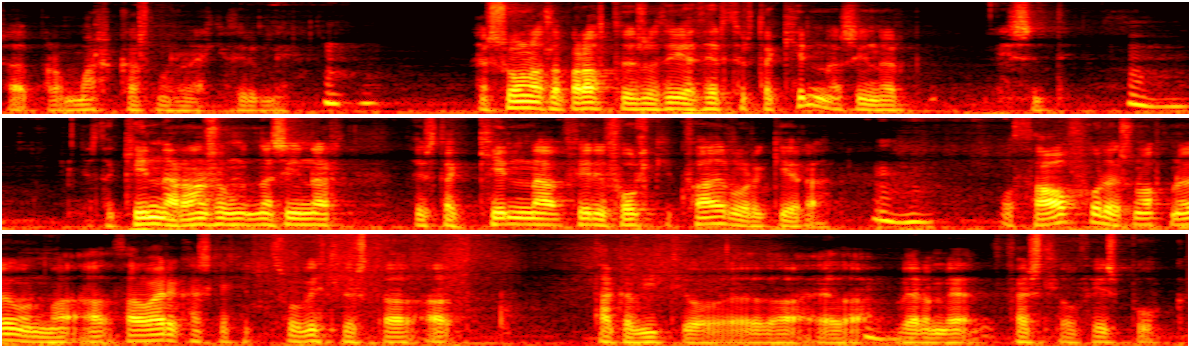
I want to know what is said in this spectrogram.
sagði bara markasmál er ekki fyrir mig. En svo náttúrulega bara áttu þessu því að þeir þurftu að kynna sínar vísindi. Þeir þurftu að kynna rannsóknirna sínar, þeir þurftu að kynna fyrir fólki hvað þeir voru að gera. Og þá fóru þeir svona opna augunum að, að það væri kannski ekkert svo vittlust að, að taka vídeo eða, eða vera með fæslu á Facebook.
